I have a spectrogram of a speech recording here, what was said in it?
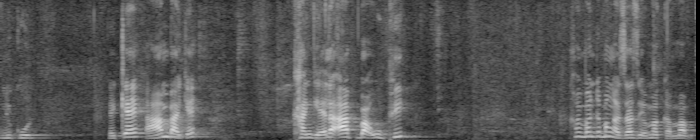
likulo ke hamba ke khangela apha uba uphi khamba abantu abangazaziyo amagama abo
